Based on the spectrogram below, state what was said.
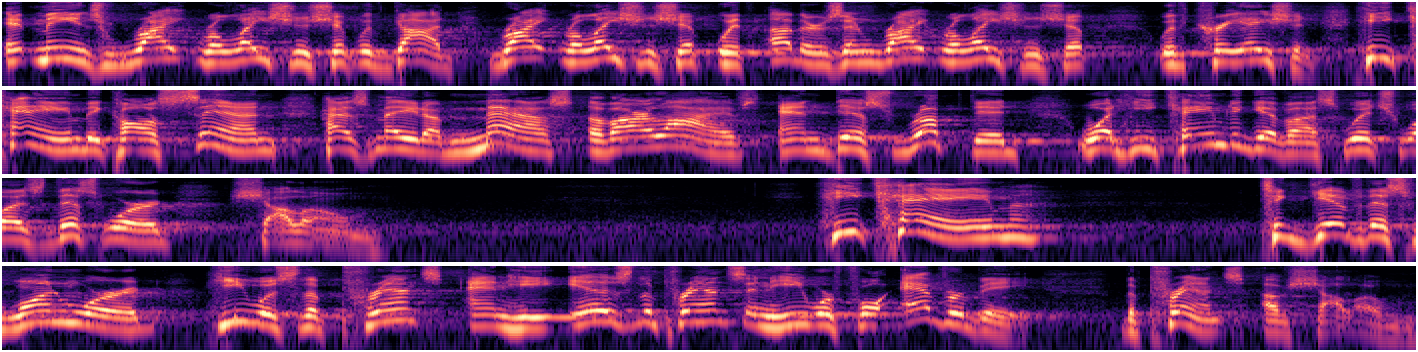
It means right relationship with God, right relationship with others, and right relationship with creation. He came because sin has made a mess of our lives and disrupted what He came to give us, which was this word, shalom. He came to give this one word. He was the prince, and He is the prince, and He will forever be the prince of shalom,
